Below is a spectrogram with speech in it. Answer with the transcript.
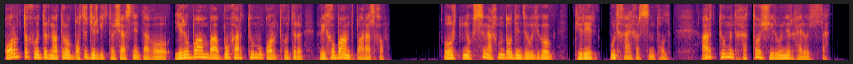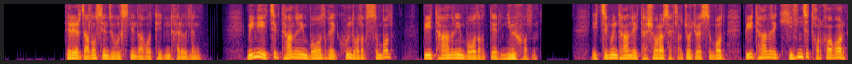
3 дахь өдөр над руу буцаж ир гэж тушаасны дагуу Ербам ба бүх ард түмэн 3 дахь өдөр Рехобамд бараалхав. Өөрт нь өгсөн ахмадуудын зөвлөгөөг тэрээр үл хайхарсан тул ард түмэнд хатуу ширүүнээр хариуллаа. Тэрээр залуусын зөвлөсний дагуу тэдэнд хариулан Миний эцэг та нарын буулгыг хүнд болгосон бол би та нарын буулга дээр нэмэх болно. Эцэг минь та нарыг ташуураар сахилгажуулж байсан бол би та нарыг хилэнцэд хорхоогоор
